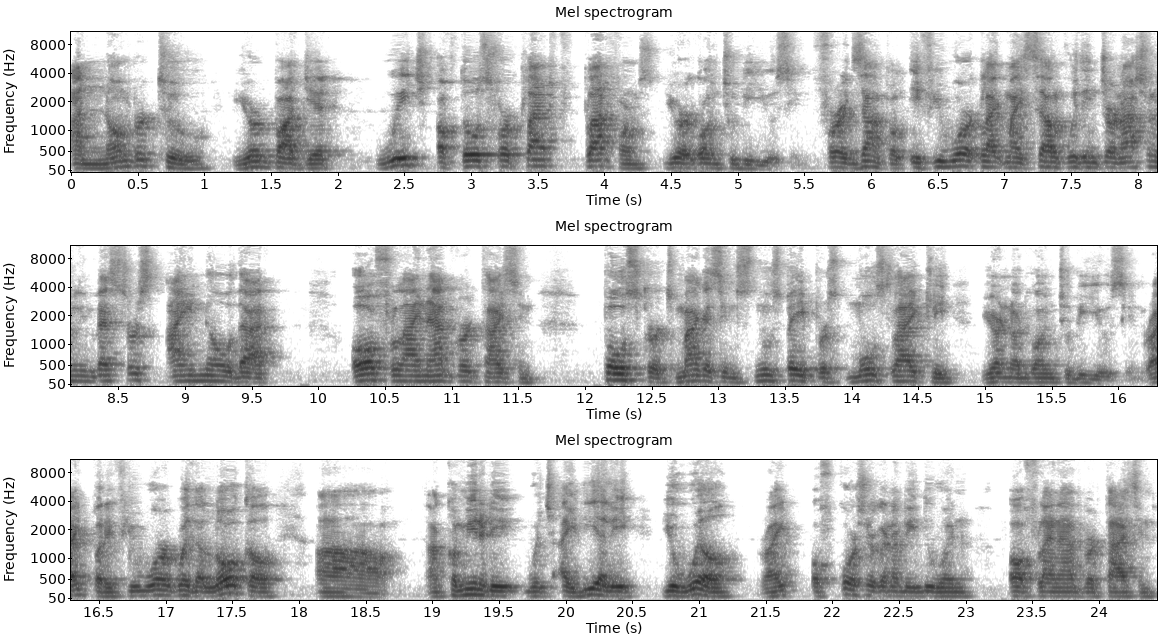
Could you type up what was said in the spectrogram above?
and number two, your budget, which of those four plat- platforms you are going to be using. For example, if you work like myself with international investors, I know that offline advertising postcards, magazines, newspapers, most likely you're not going to be using, right? But if you work with a local uh, a community, which ideally you will, right? Of course, you're going to be doing offline advertising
